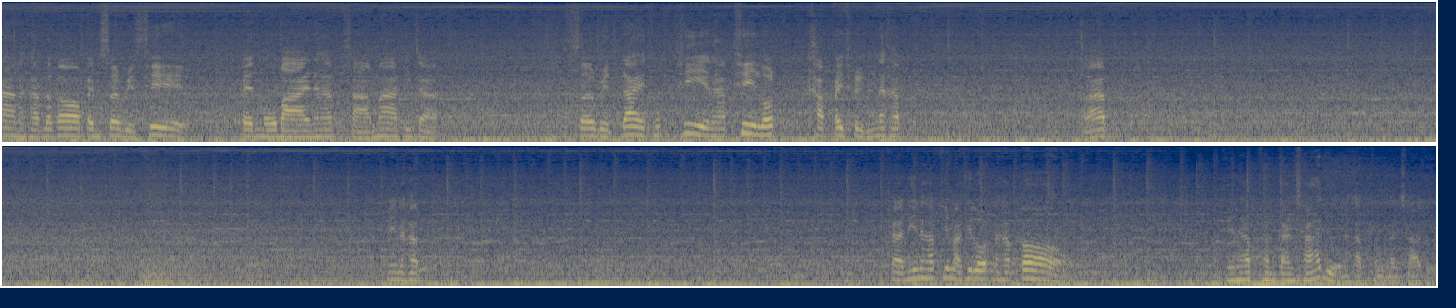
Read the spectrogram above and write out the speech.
มากนะครับ แล้วก็เป็นเซอร์วิสที่เป็นโมบายนะครับ สามารถที่จะเซอร์วิสได้ทุกที่นะครับ ที่รถขับไปถึงนะครับครับนี่นะครับ การนี้นะครับที่มาที่รถนะครับก็นี่นะครับทำการชาร์จอยู่นะครับทำการชาร์จอยู่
